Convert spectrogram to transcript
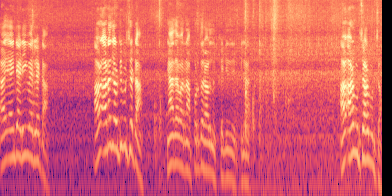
അതിന്റെ അടിയിൽ വരലട്ടാ. അവിടെ ചവിട്ടി പിടിച്ചട്ടാ. ഞാൻ അതാ പറഞ്ഞ അപ്പുറത്തെ ഒരാൾ നിൽക്കേണ്ടി നിൽക്കില്ല അവിടെ പിടിച്ചോ അവിടെ പിടിച്ചോ.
